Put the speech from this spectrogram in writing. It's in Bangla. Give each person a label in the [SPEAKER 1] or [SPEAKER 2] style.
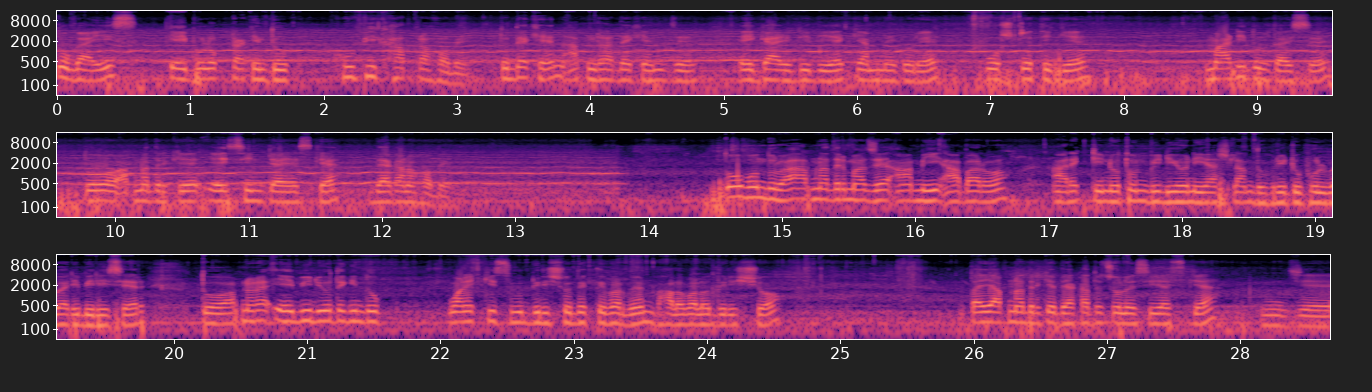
[SPEAKER 1] তো গাইস এই ব্লকটা কিন্তু খুবই খাতরা হবে। তো দেখেন, আপনারা দেখেন যে এই গাড়িটি দিয়ে কেমনে করে পোস্টে থেকে মাটি তুলতেছে তো আপনাদেরকে এই সিনটা আজকে দেখানো হবে। তো বন্ধুরা, আপনাদের মাঝে আমি আবারও আরেকটি নতুন ভিডিও নিয়ে আসলাম, ধুবড়ি টু ফুলবাড়ি ব্রিজের। তো আপনারা এই ভিডিওতে কিন্তু অনেক কিছু দৃশ্য দেখতে পারবেন, ভালো ভালো দৃশ্য। তাই আপনাদেরকে দেখাতে চলেছি আজকে। যে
